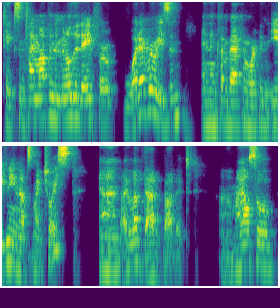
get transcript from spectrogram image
take some time off in the middle of the day for whatever reason and then come back and work in the evening, that's my choice. And I love that about it. Um, I also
